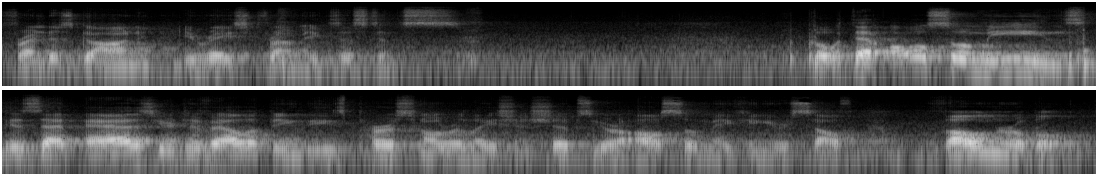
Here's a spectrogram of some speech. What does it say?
friend is gone, erased from existence. But what that also means is that as you're developing these personal relationships, you're also making yourself vulnerable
